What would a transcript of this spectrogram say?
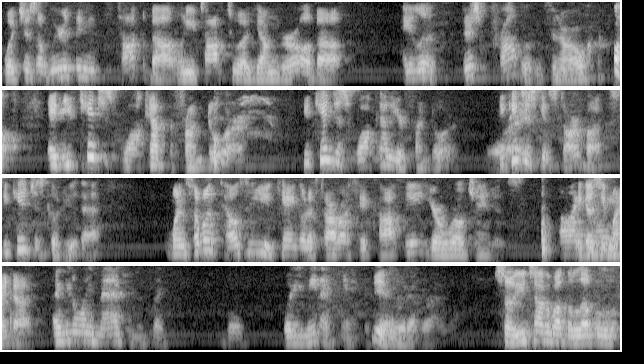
which is a weird thing to talk about when you talk to a young girl about, hey, look, there's problems in our world, and you can't just walk out the front door. You can't just walk out of your front door. You can't just get Starbucks. You can't just go do that. When someone tells you you can't go to Starbucks to get coffee, your world changes Oh, because you might die. I can only imagine. It's like, what do you mean I can't just Yeah. do whatever I want? So you talk about the level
